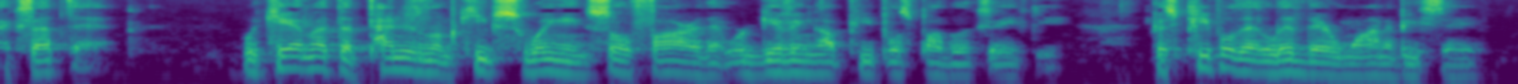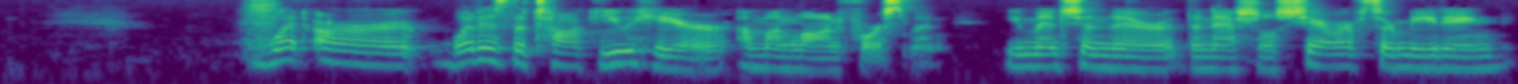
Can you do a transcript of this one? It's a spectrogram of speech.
accept that. We can't let the pendulum keep swinging so far that we're giving up people's public safety because people that live there want to be safe. What are what is the talk you hear among law enforcement? You mentioned there the national sheriffs are meeting.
